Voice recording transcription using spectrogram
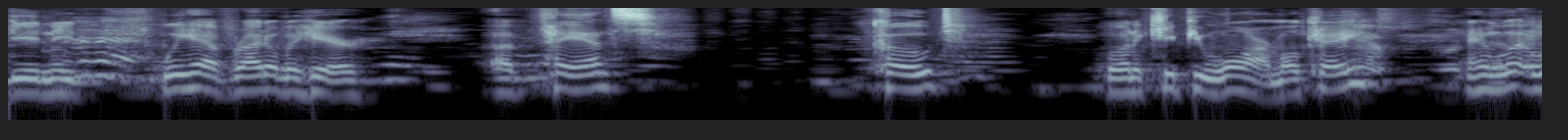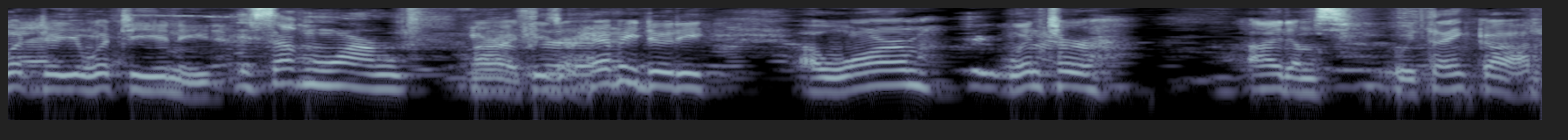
do you need? We have right over here uh, pants, coat. We want to keep you warm, okay? And what, what do you what do you need? It's something warm. All right, these are heavy duty, uh, warm winter items. We thank God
